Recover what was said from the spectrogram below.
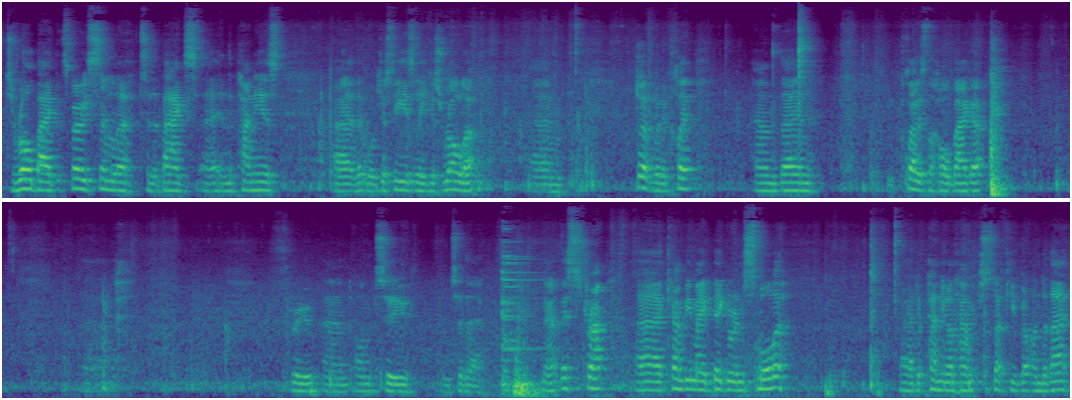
it's a roll bag that's very similar to the bags uh, in the panniers uh, that will just easily just roll up, um, do it with a clip, and then you close the whole bag up uh, through and onto into there. Now this strap uh, can be made bigger and smaller uh, depending on how much stuff you've got under there.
